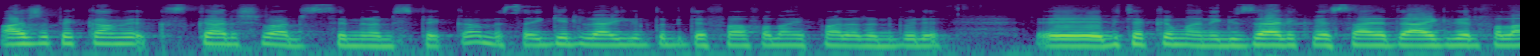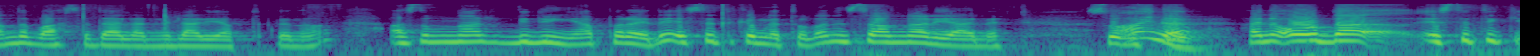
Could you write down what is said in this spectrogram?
Ajda Pekkan ve kız kardeşi vardır Semiramis Pekkan. Mesela gelirler yılda bir defa falan yaparlar hani böyle e, bir takım hani güzellik vesaire dergileri falan da bahsederler neler yaptıklarını. Aslında bunlar bir dünya parayla estetik ameliyat olan insanlar yani. Sonuçta Aynen. hani orada estetik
